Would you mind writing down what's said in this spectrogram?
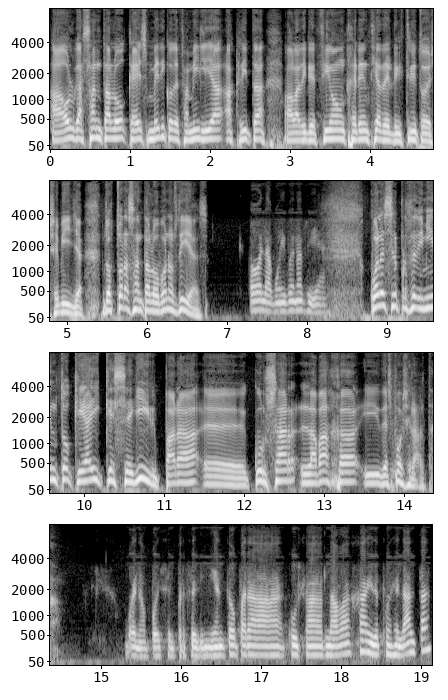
a Olga Sántalo, que es médico de familia adscrita a la Dirección Gerencia del Distrito de Sevilla. Doctora Sántalo, buenos días. Hola, muy buenos días. ¿Cuál es el procedimiento que hay que seguir para eh, cursar la baja y después el alta? Bueno, pues el procedimiento para cursar la baja y después el alta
